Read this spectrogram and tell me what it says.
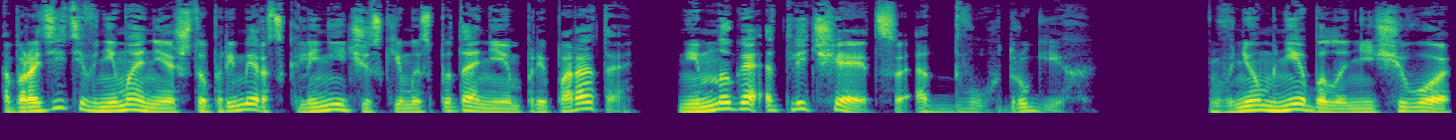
Обратите внимание, что пример с клиническим испытанием препарата немного отличается от двух других. В нем не было ничего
